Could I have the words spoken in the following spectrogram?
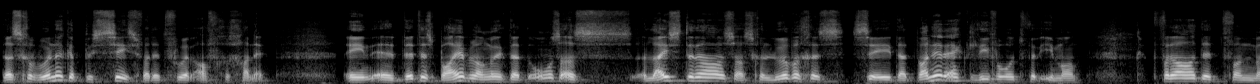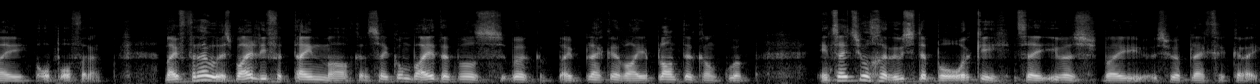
Dit's gewoonlik 'n proses wat dit vooraf gegaan het. En uh, dit is baie belangrik dat ons as luisteraars, as gelowiges sê dat wanneer ek lief word vir iemand, vra dit van my opoffering. My vrou is baie lief vir tuin maak en sy kom baie dikwels ook by plekke waar jy plante kan koop. En sy het so 'n geroeste bordjie sy iewers by so 'n plek gekry.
